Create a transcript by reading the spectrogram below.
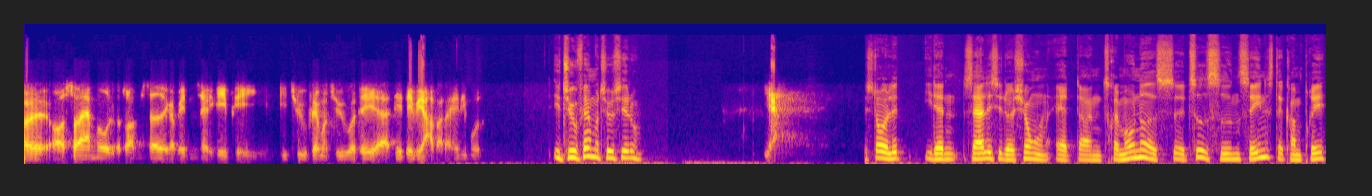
og, og så er målet og drømmen stadig at vinde til LGP i, i 2025, og det er, det er det, vi arbejder hen imod. I 2025, siger du? Ja. Det står lidt i den særlige situation, at der er en tre måneders øh, tid siden seneste Grand Prix,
